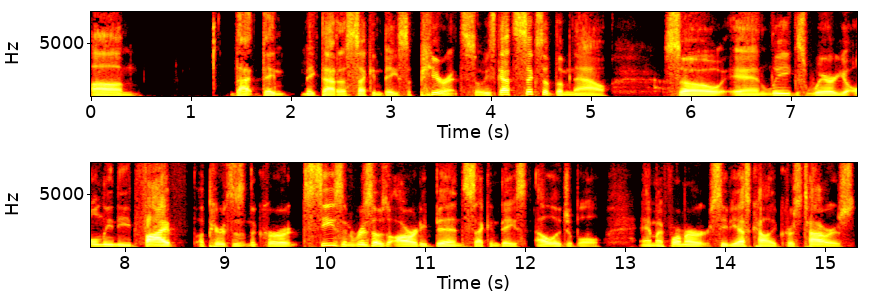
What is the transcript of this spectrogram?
um, that they make that a second base appearance. So he's got six of them now. So in leagues where you only need five appearances in the current season, Rizzo's already been second base eligible. And my former CBS colleague Chris Towers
